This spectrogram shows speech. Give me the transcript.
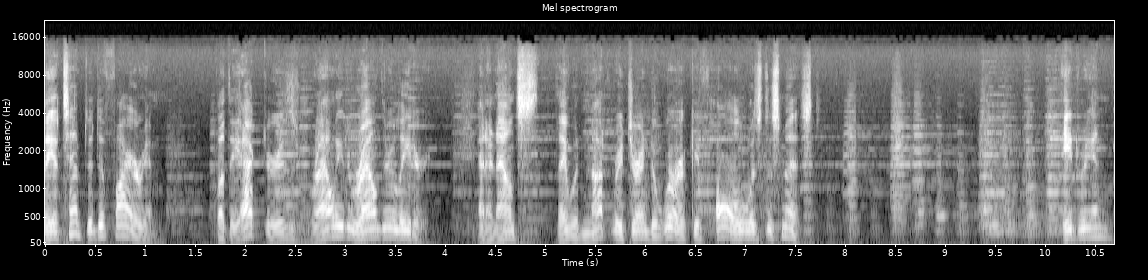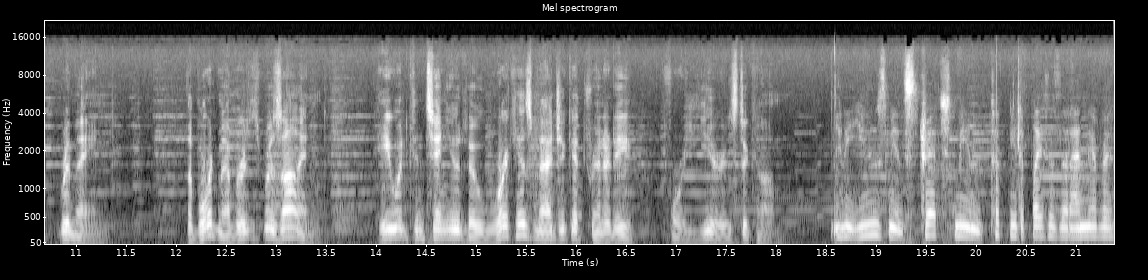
they attempted to fire him, but the actors rallied around their leader and announced they would not return to work if Hall was dismissed. Adrian remained. The board members resigned. He would continue to work his magic at Trinity for years to come. And he used me and stretched me and took me to places that I never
